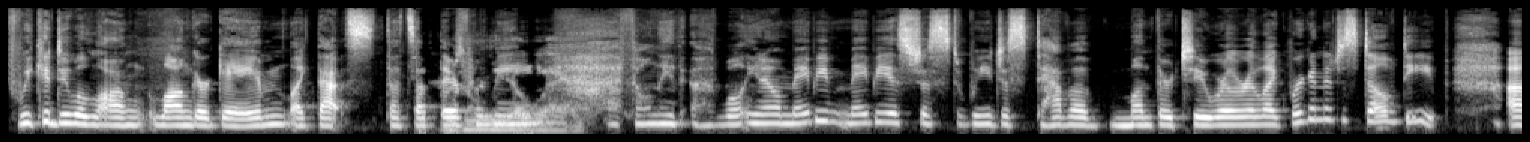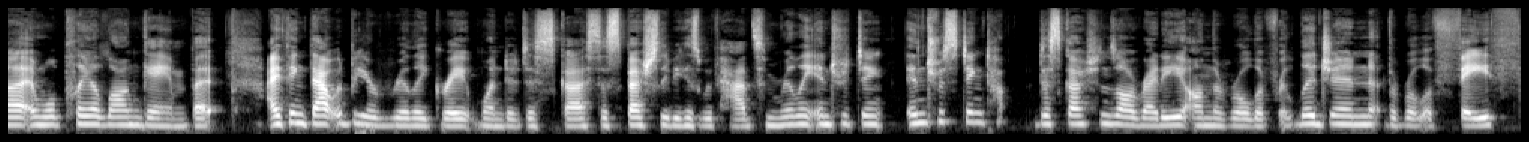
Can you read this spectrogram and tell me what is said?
if we could do a long longer game like that's that's up there for me. if only uh, well you know maybe maybe it's just we just have a month or two where we're like we're gonna just delve deep uh, and we'll play a long game but i think that would be a really great one to discuss especially because we've had some really interesting interesting t- discussions already on the role of religion the role of faith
